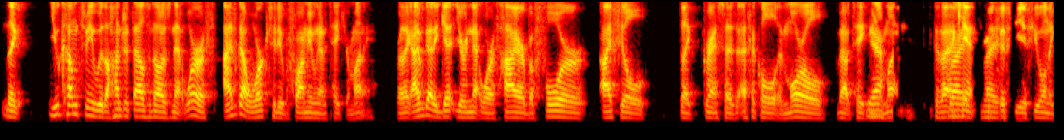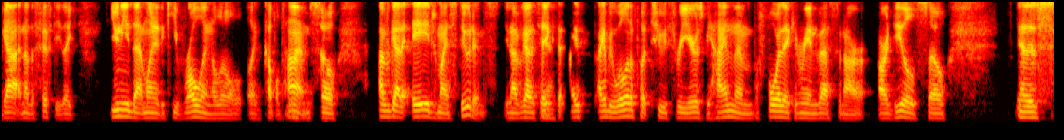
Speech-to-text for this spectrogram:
like you come to me with a hundred thousand dollars net worth. I've got work to do before I'm even going to take your money. Right? Like I've got to get your net worth higher before I feel like Grant says, ethical and moral about taking yeah. your money because I, right, I can't take right. 50 if you only got another 50. Like you need that money to keep rolling a little, like a couple times. Yeah. So I've got to age my students. You know, I've got to take yeah. that. I, I gotta be willing to put two, three years behind them before they can reinvest in our our deals. So, you know, there's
